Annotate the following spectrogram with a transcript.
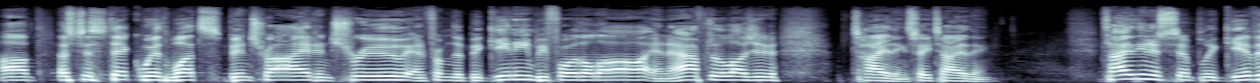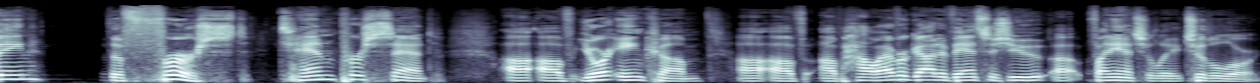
Um, let's just stick with what's been tried and true, and from the beginning before the law and after the law. Tithing. Say tithing. Tithing is simply giving the first 10% uh, of your income, uh, of, of however God advances you uh, financially to the Lord.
